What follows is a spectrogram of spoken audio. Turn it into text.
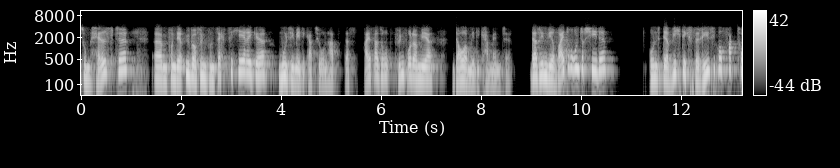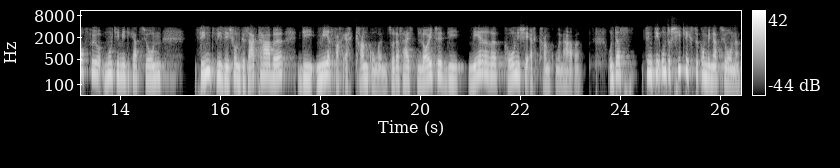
zum Hälfte ähm, von der über 65-Jährige Multimedikation hat. Das heißt also fünf oder mehr Dauermedikamente. Da sehen wir weitere Unterschiede und der wichtigste Risikofaktor für Multimedikation sind, wie Sie schon gesagt haben, die Mehrfacherkrankungen. So, das heißt Leute, die mehrere chronische Erkrankungen haben. Und das sind die unterschiedlichsten Kombinationen.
